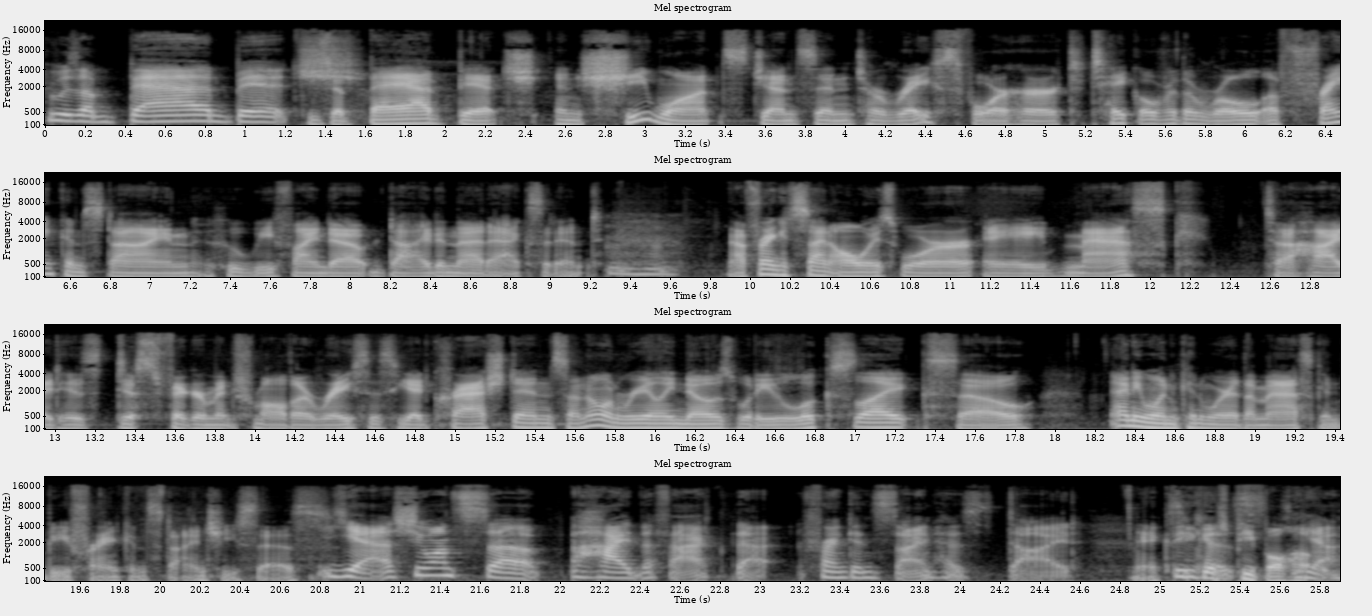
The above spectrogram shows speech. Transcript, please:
Who is a bad bitch? She's a bad bitch, and she wants Jensen to race for her to take over the role of Frankenstein, who we find out died in that accident. Mm-hmm. Now, Frankenstein always wore a mask to hide his disfigurement from all the races he had crashed in, so no one really knows what he looks like, so anyone can wear the mask and be Frankenstein, she says. yeah, she wants to hide the fact that Frankenstein has died. Yeah, 'cause he gives people hope. Yeah,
